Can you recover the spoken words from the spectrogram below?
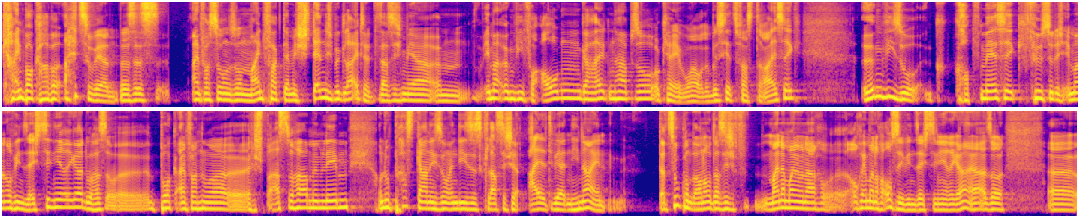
keinen Bock habe, alt zu werden. Das ist einfach so, so ein Mindfuck, der mich ständig begleitet, dass ich mir ähm, immer irgendwie vor Augen gehalten habe, so, okay, wow, du bist jetzt fast 30 irgendwie so kopfmäßig fühlst du dich immer noch wie ein 16-Jähriger. Du hast äh, Bock, einfach nur äh, Spaß zu haben im Leben. Und du passt gar nicht so in dieses klassische Altwerden hinein. Dazu kommt auch noch, dass ich meiner Meinung nach auch immer noch aussehe wie ein 16-Jähriger. Ja, also äh,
